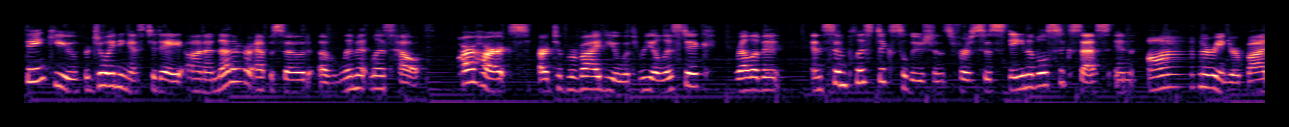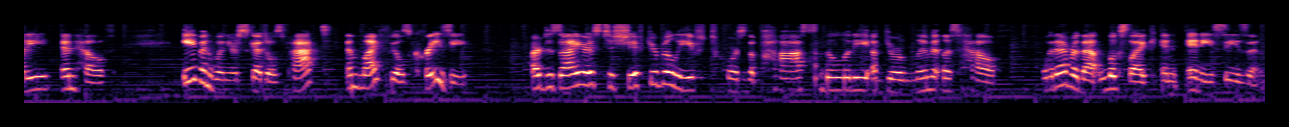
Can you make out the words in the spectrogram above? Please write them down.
Thank you for joining us today on another episode of Limitless Health. Our hearts are to provide you with realistic, relevant, and simplistic solutions for sustainable success in honoring your body and health, even when your schedule's packed and life feels crazy. Our desire is to shift your belief towards the possibility of your limitless health, whatever that looks like in any season.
